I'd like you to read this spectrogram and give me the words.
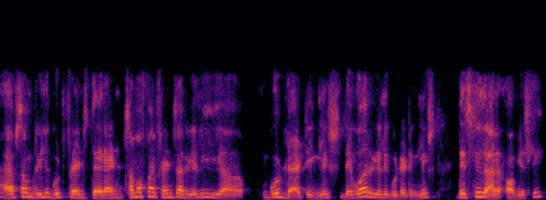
I have some really good friends there, and some of my friends are really uh, good at English. They were really good at English. They still are, obviously.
